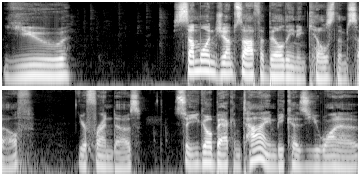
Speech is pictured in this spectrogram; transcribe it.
you. Someone jumps off a building and kills themselves. Your friend does. So you go back in time because you want to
